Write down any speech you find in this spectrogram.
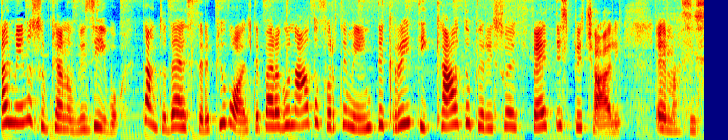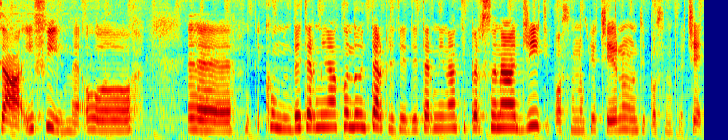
almeno sul piano visivo, tanto da essere più volte paragonato fortemente criticato per i suoi effetti speciali. Eh, ma si sa, i film o eh, determina- quando interpreti determinati personaggi ti possono piacere o non ti possono piacere.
